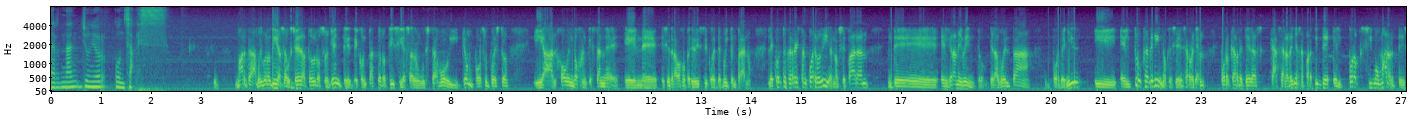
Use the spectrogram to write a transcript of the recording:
Hernán Junior González. Marta, muy buenos días a usted, a todos los oyentes de Contacto Noticias, a don Gustavo y John, por supuesto, y al joven Dohan que están eh, en eh, ese trabajo periodístico desde muy temprano. Le cuento que restan cuatro días, nos separan del el gran evento de la Vuelta por Venir y el Tour Femenino que se desarrollan por carreteras casalareñas a partir del próximo martes.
